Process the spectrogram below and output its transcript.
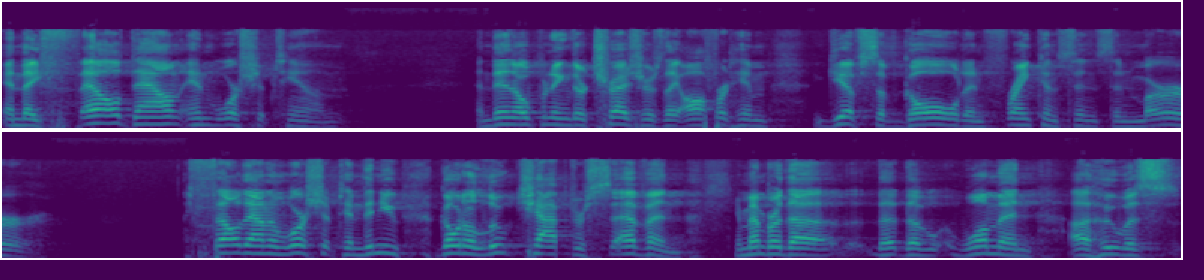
and they fell down and worshiped him. And then opening their treasures they offered him gifts of gold and frankincense and myrrh. They fell down and worshiped him. Then you go to Luke chapter 7. Remember the, the, the woman uh, who was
